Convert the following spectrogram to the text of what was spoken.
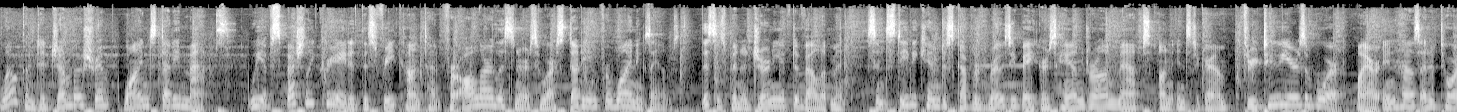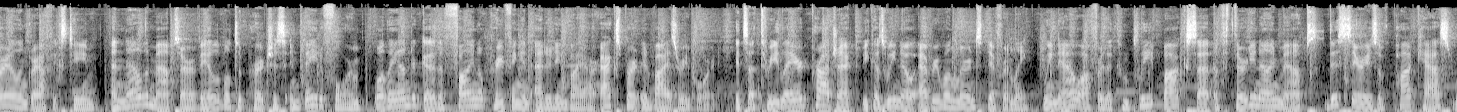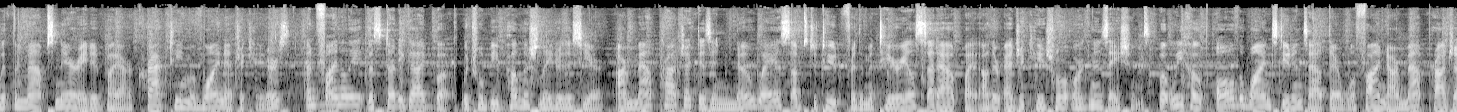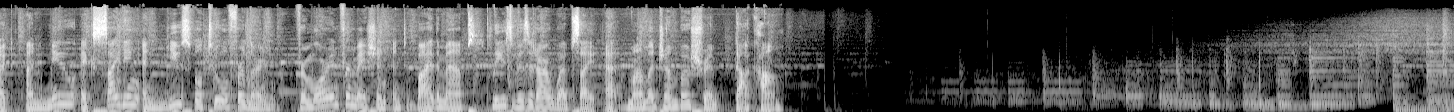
Welcome to Jumbo Shrimp Wine Study Maps. We have specially created this free content for all our listeners who are studying for wine exams. This has been a journey of development since Stevie Kim discovered Rosie Baker's hand drawn maps on Instagram through two years of work by our in house editorial and graphics team, and now the maps are available to purchase in beta form while they undergo the final proofing and editing by our expert advisory board. It's a three layered project because we know everyone learns differently. We now offer the complete box set of 39 maps, this series of podcasts with the maps narrated by our crack team of wine educators, and finally, the study guide book, which will be published later this year. Our map project is in no way a substitute for the material set out by other educational organizations, but we hope all the wine students out there will find our map project a new, exciting, and useful tool for learning. For more information and to buy the maps, please visit our website at mamajumboshrimp.com.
